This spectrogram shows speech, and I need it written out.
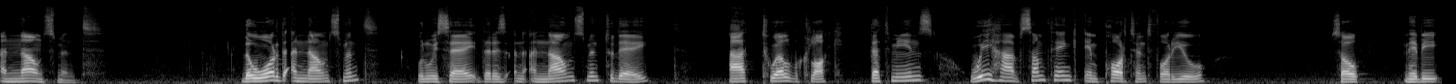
announcement. The word announcement, when we say there is an announcement today at 12 o'clock, that means we have something important for you. So maybe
